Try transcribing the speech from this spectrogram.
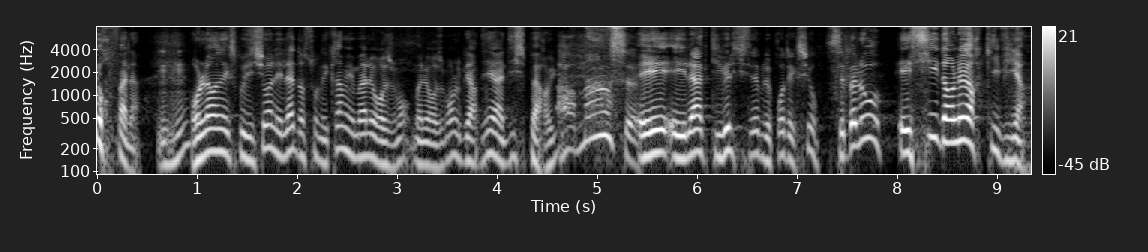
Urfana. Mhm. On l'a en exposition, elle est là dans son écran, mais malheureusement, malheureusement, le gardien a disparu. Ah mince et, et, il a activé le système de protection. C'est ballot. Et si dans l'heure qui vient,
